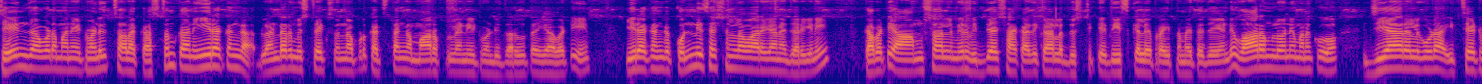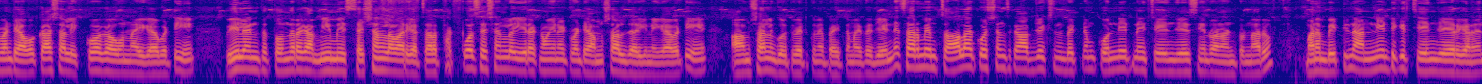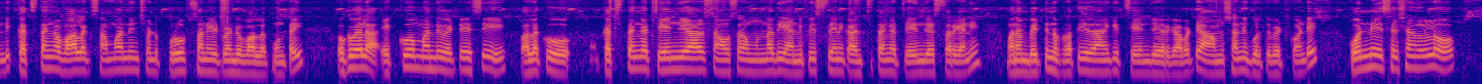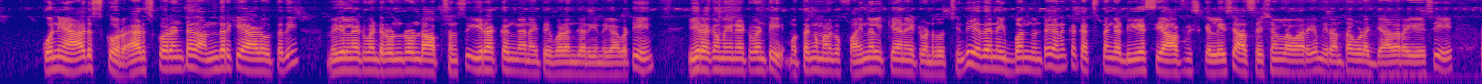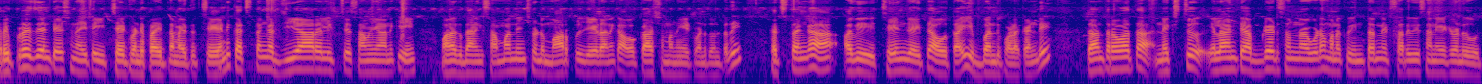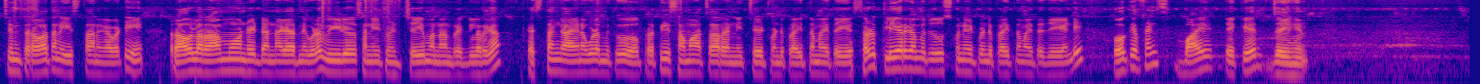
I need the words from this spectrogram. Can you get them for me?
చేంజ్ అవ్వడం అనేటువంటిది చాలా కష్టం. కానీ ఈ రకంగా బ్లండర్ మిస్టేక్స్ ఉన్నప్పుడు ఖచ్చితంగా మార్పులు అనేటువంటివి జరుగుతాయి కాబట్టి ఈ రకంగా కొన్ని సెషన్ల వారిగానే జరిగినాయి. కాబట్టి ఆ అంశాలను మీరు విద్యాశాఖ అధికారుల దృష్టికి తీసుకెళ్ళే ప్రయత్నం అయితే చేయండి. వారంలోనే మనకు జిఆర్ఎల్ కూడా ఇచ్చేటువంటి అవకాశాలు ఎక్కువగా ఉన్నాయి కాబట్టి వీలైనంత తొందరగా మీ మీ సెషన్ల వారిగా చాలా తక్కువ సెషన్లో ఈ రకమైనటువంటి అంశాలు జరిగినాయి కాబట్టి ఆ అంశాలను గుర్తుపెట్టుకునే ప్రయత్నం అయితే చేయండి. సార్ మేము చాలా క్వశ్చన్స్కి ఆబ్జెక్షన్ పెట్టినాం. కొన్నిటిని చేంజ్ చేసినారు అని అంటున్నారు. మనం పెట్టిన అన్నింటికి చేంజ్ చేయరు కదండి ఖచ్చితంగా వాళ్ళకి సంబంధించిన ప్రూఫ్స్ అనేటువంటి వాళ్ళకు ఉంటాయి. ఒకవేళ ఎక్కువ మంది పెట్టేసి వాళ్ళకు ఖచ్చితంగా చేంజ్ చేయాల్సిన అవసరం ఉన్నది అనిపిస్తేనే ఖచ్చితంగా చేంజ్ చేస్తారు కానీ మనం పెట్టిన ప్రతి దానికి చేంజ్ చేయరు కాబట్టి ఆ అంశాన్ని గుర్తుపెట్టుకోండి. కొన్ని సెషన్లలో కొన్ని యాడ్ స్కోర్ యాడ్ స్కోర్ అంటే అది అందరికీ యాడ్ అవుతుంది. మిగిలినటువంటి రెండు రెండు ఆప్షన్స్ ఈ రకంగానైతే ఇవ్వడం జరిగింది కాబట్టి ఈ రకమైనటువంటి మొత్తంగా మనకు ఫైనల్కి అనేటువంటిది వచ్చింది. ఏదైనా ఇబ్బంది ఉంటే కనుక ఖచ్చితంగా డిఎస్సి ఆఫీస్కి వెళ్ళేసి ఆ సెషన్ల వారిగా మీరంతా కూడా గ్యాదర్ అయ్యేసి రిప్రజెంటేషన్ అయితే ఇచ్చేటువంటి ప్రయత్నం అయితే చేయండి. ఖచ్చితంగా జిఆర్ఎల్ ఇచ్చే సమయానికి మనకు దానికి సంబంధించిన మార్పులు చేయడానికి అవకాశం అనేటువంటిది ఉంటుంది. ఖచ్చితంగా అవి చేంజ్ అయితే అవుతాయి. ఇబ్బంది పడకండి. దాని తర్వాత నెక్స్ట్ ఎలాంటి అప్డేట్స్ ఉన్నా కూడా మనకు ఇంటర్నెట్ సర్వీస్ అనేటువంటిది వచ్చిన తర్వాత నేను ఇస్తాను కాబట్టి రావుల రామ్మోహన్ రెడ్డి అన్న గారిని కూడా వీడియోస్ అనేటువంటి చేయమన్నాను రెగ్యులర్గా. ఖచ్చితంగా ఆయన కూడా మీకు ప్రతి సమాచారాన్ని ఇచ్చేటువంటి ప్రయత్నం అయితే చేస్తాడు. క్లియర్గా మీరు చూసుకునేటువంటి ప్రయత్నం అయితే చేయండి. Okay friends bye take care Jai Hind.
